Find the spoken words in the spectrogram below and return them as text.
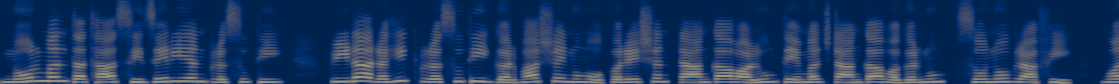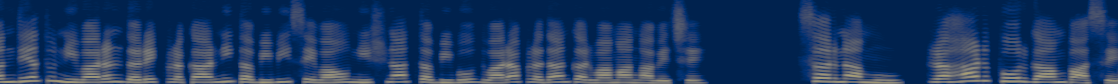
નોર્મલ તથા સિઝેરિયન પ્રસૂતિ પીડા રહિત પ્રસૂતિ, ગર્ભાશયનું ઓપરેશન, ટાંકાવાળું તેમજ ટાંકા વગરનું સોનોગ્રાફી વંધ્યત્વ નિવારણ દરેક પ્રકારની તબીબી સેવાઓ નિષ્ણાત તબીબો દ્વારા પ્રદાન કરવામાં આવે છે. સરનામું, રહાડપોર ગામ પાસે.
